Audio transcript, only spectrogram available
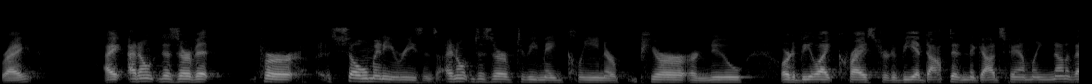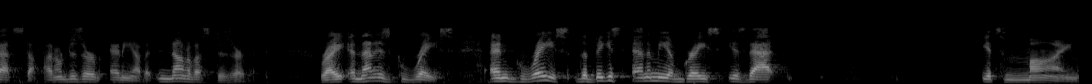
right? I, I don't deserve it for so many reasons. I don't deserve to be made clean or pure or new or to be like Christ or to be adopted into God's family. None of that stuff. I don't deserve any of it. None of us deserve it. Right? And that is grace. And grace, the biggest enemy of grace is that it's mine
